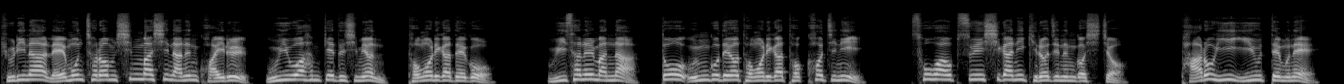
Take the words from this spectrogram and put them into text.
귤이나 레몬처럼 신맛이 나는 과일을 우유와 함께 드시면 덩어리가 되고 위산을 만나 또 응고되어 덩어리가 더 커지니 소화 흡수의 시간이 길어지는 것이죠. 바로 이 이유 때문에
